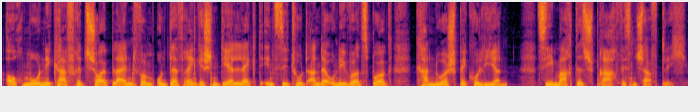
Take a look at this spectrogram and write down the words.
Auch Monika Fritz-Schäublein vom Unterfränkischen Dialektinstitut an der Uni Würzburg kann nur spekulieren. Sie macht es sprachwissenschaftlich.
